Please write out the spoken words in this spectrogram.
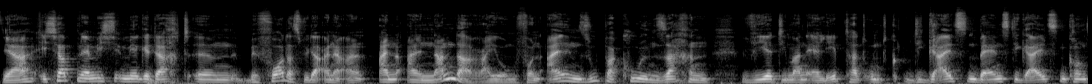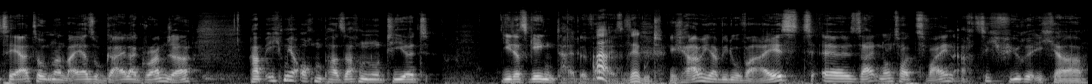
Ja, ich habe nämlich mir gedacht, ähm, bevor das wieder eine An Aneinanderreihung von allen super coolen Sachen wird, die man erlebt hat und die geilsten Bands, die geilsten Konzerte und man war ja so geiler Grunger, habe ich mir auch ein paar Sachen notiert, die das Gegenteil beweisen. Ah, sehr gut. Ich habe ja, wie du weißt, äh, seit 1982 führe ich ja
